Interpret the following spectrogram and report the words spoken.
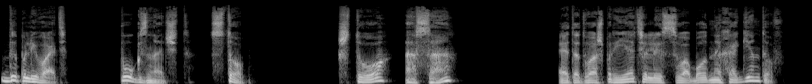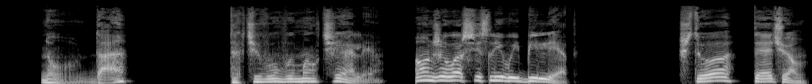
«Да плевать. Пук, значит. Стоп. Что? Оса? Этот ваш приятель из свободных агентов? Ну, да. Так чего вы молчали? Он же ваш счастливый билет. Что? Ты о чем?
